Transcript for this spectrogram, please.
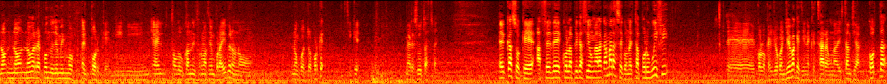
no, no, no me respondo yo mismo el por qué, ni, he estado buscando información por ahí, pero no, no encuentro por qué. Así que me resulta extraño. El caso que accedes con la aplicación a la cámara, se conecta por wifi, eh, con lo que ello conlleva que tienes que estar a una distancia corta,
